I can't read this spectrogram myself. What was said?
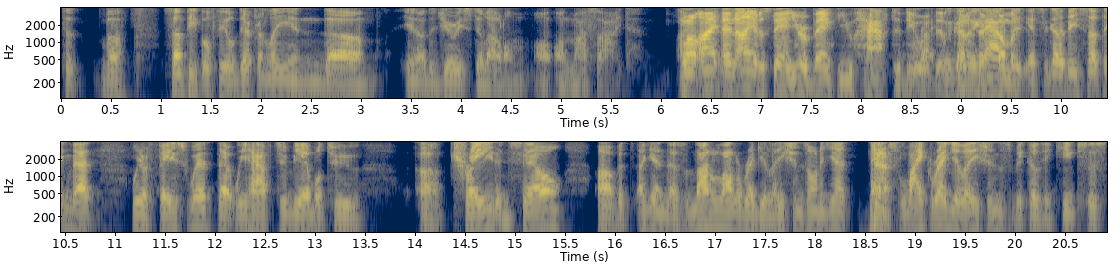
to, well, some people feel differently, and uh, you know the jury's still out on on, on my side. Well, I and I understand you're a banker. You have to deal Right. with this We're kind gonna, of stuff. Somebody, to, it's going to be something that we're faced with that we have to be able to uh, trade and sell. Uh, but again, there's not a lot of regulations on it yet. Yeah. Banks like regulations because it keeps us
